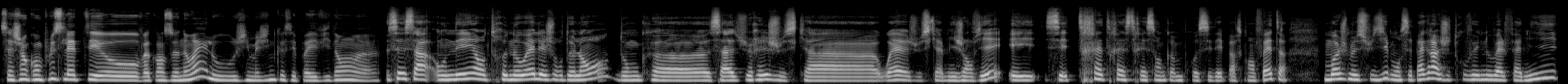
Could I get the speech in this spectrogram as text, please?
Sachant qu'en plus, là, tu es aux vacances de Noël, ou j'imagine que c'est pas évident. Euh. C'est ça. On est entre Noël et jour de l'an. Donc, euh, ça a duré jusqu'à ouais, jusqu'à mi-janvier. Et c'est très, très stressant comme procédé. Parce qu'en fait, moi, je me suis dit, bon, c'est pas grave, j'ai trouvé une nouvelle famille.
